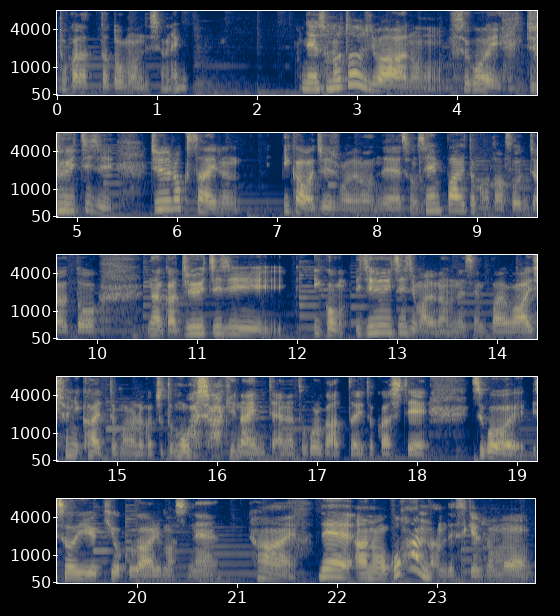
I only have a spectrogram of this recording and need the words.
とかだったと思うんですよね。で、その当時は、あの、すごい、11時、16歳の以下は10時までなので、その先輩とかと遊んじゃうと、なんか11時以降、11時までなので先輩は一緒に帰ってもらうのがちょっと申し訳ないみたいなところがあったりとかして、すごい、そういう記憶がありますね。はい。で、あの、ご飯なんですけれども、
